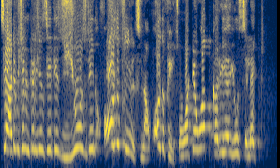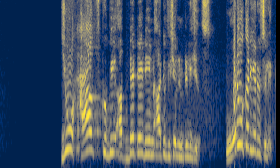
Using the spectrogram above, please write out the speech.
See, artificial intelligence, it is used in all the fields now, all the fields. Whatever career you select, you have to be updated in artificial intelligence. Whatever career you select.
